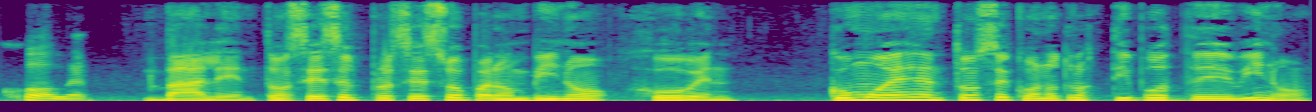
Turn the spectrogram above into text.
joven. Vale, entonces es el proceso para un vino joven. ¿Cómo es entonces con otros tipos de vino?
